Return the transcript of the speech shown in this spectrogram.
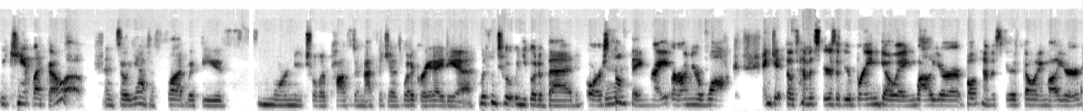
we can't let go of. And so yeah, to flood with these more neutral or positive messages. What a great idea. Listen to it when you go to bed or mm-hmm. something, right? Or on your walk and get those hemispheres of your brain going while you're both hemispheres going while you're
